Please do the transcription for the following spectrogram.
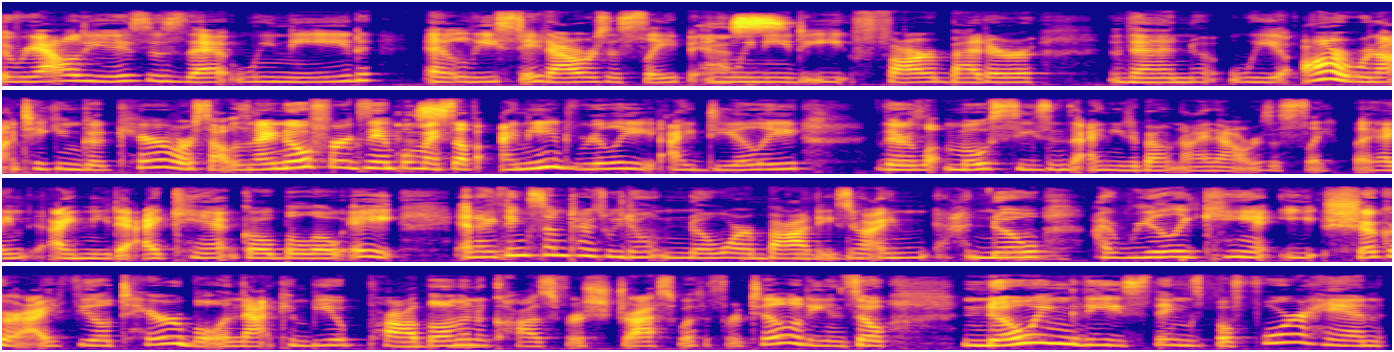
the reality is is that we need at least eight hours of sleep yes. and we need to eat far better than we are we're not taking good care of ourselves and i know for example myself i need really ideally there most seasons I need about nine hours of sleep. Like I, I need it. I can't go below eight. And I think sometimes we don't know our bodies. You know, I know I really can't eat sugar. I feel terrible, and that can be a problem and a cause for stress with fertility. And so, knowing these things beforehand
